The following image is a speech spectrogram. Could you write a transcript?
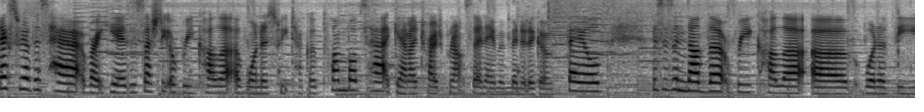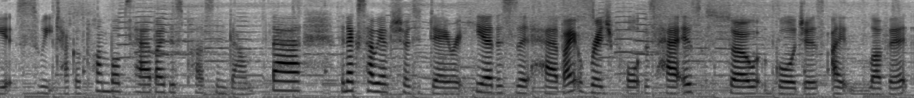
Next we have this hair right here. This is actually a recolor of one of Sweet Taco Plumbob's hair. Again, I tried to pronounce their name a minute ago and failed. This is another recolor of one of the Sweet Taco Plumbob's hair by this person down there. The next hair we have to show today right here, this is a hair by Ridgeport. This hair is so gorgeous. I love it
